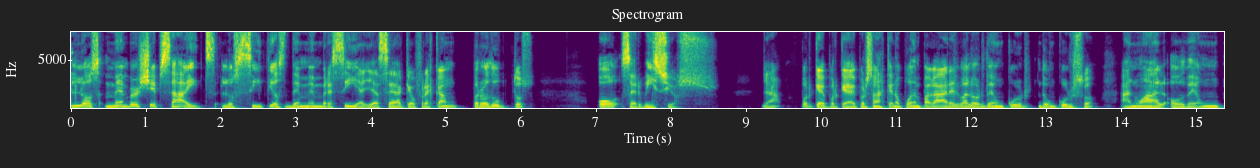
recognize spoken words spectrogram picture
Los membership sites, los sitios de membresía, ya sea que ofrezcan productos o servicios. ¿Ya? ¿Por qué? Porque hay personas que no pueden pagar el valor de un, de un curso anual o de un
